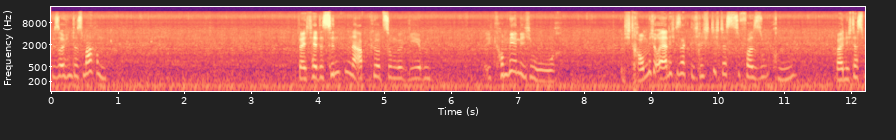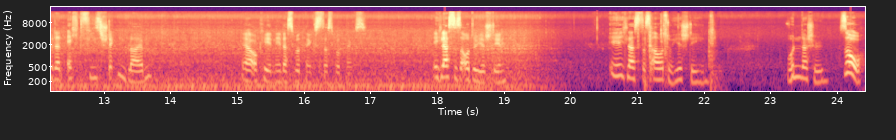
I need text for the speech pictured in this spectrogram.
Wie soll ich denn das machen? Vielleicht hätte es hinten eine Abkürzung gegeben. Ich komme hier nicht hoch. Und ich traue mich auch ehrlich gesagt nicht richtig, das zu versuchen. Weil nicht, dass wir dann echt fies stecken bleiben. Ja, okay. Nee, das wird nichts. Das wird nichts. Ich lasse das Auto hier stehen. Ich lasse das Auto hier stehen. Wunderschön. So,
